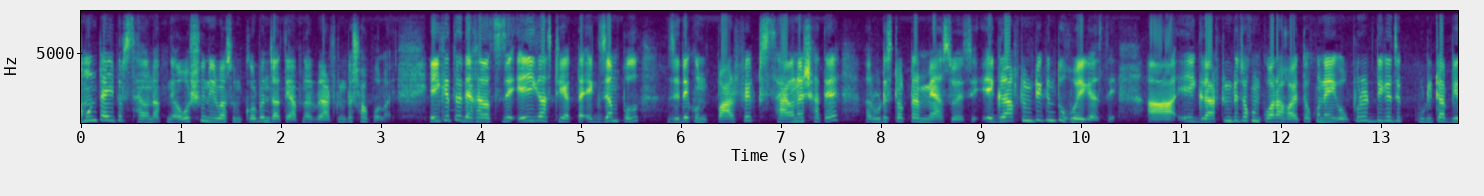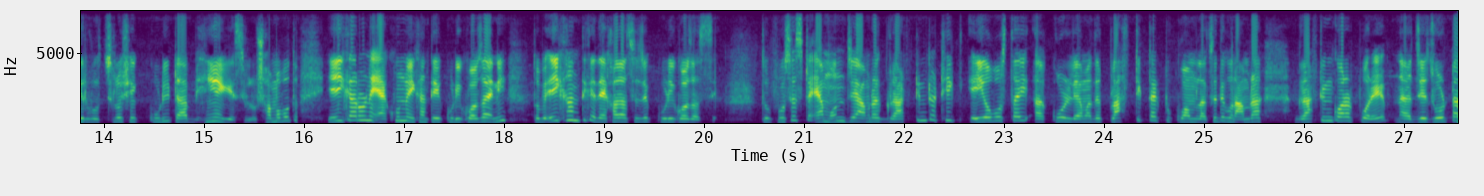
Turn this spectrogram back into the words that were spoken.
এমন টাইপের সায়ন আপনি অবশ্যই নির্বাচন করবেন যাতে আপনার গ্রাফটিংটা সফল হয়। এই ক্ষেত্রে দেখা যাচ্ছে যে এই গাছটি একটা এক্সাম্পল যে দেখুন পারফেক্ট সায়নের সাথে রুট স্টকটার ম্যাচ হয়েছে। এই গ্রাফটিংটি কিন্তু হয়ে গেছে। এই গ্রাফটিংটা যখন করা হয়, তখন এই ওপরের দিকে যে কুড়িটা বের হচ্ছিল, সেই কুড়িটা ভেঙে গেছিল। সম্ভবত এই কারণে এখনও এখান থেকে কুড়ি গজায়নি। তবে এইখান থেকে দেখা যাচ্ছে যে কুড়ি গজ গজাচ্ছে তো প্রসেসটা এমন যে আমরা গ্রাফটিংটা ঠিক এই অবস্থায় করলে আমাদের প্লাস্টিকটা একটু কম লাগছে। দেখুন, আমরা গ্রাফটিং করার পরে যে জোরটা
